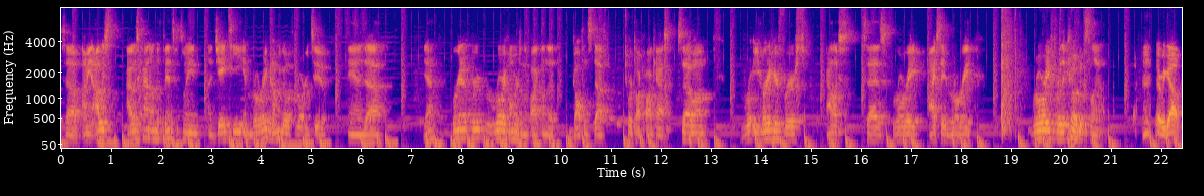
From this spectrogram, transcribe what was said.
So, I mean, I was I was kind of on the fence between uh, JT and Rory, but I'm gonna go with Rory too. And uh, yeah, we're gonna we're, Rory Homer's on the pod, on the golf and stuff tour talk podcast. So um, you heard it here first. Alex says Rory. I say Rory. Rory for the COVID Slam. There we go.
